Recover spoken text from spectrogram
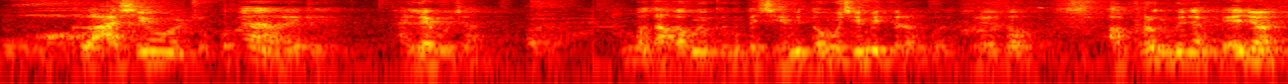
우와. 그 아쉬움을 조금이나마 이렇게 달래보자. 네. 한번 나가보니까 근데 재미 너무 재밌더라고요. 그래서 앞으로는 그냥 매년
